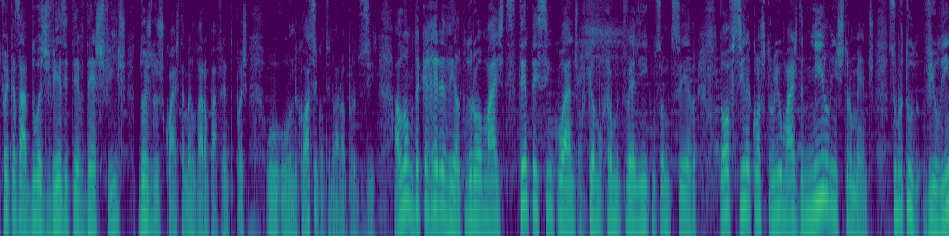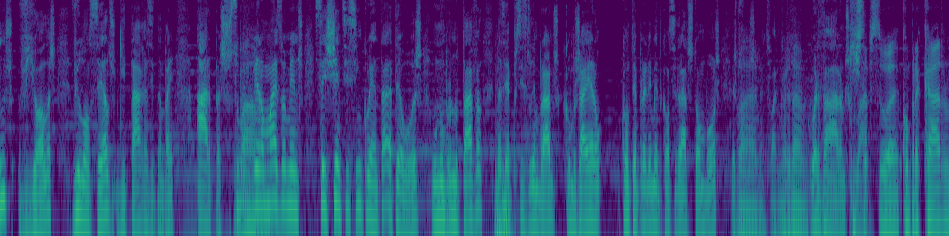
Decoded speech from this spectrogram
foi casado duas vezes e teve dez filhos, dois dos quais também levaram para a frente depois o, o negócio e continuaram a produzir. Ao longo da carreira dele, que durou mais de 75 anos, porque ele morreu muito velhinho e começou muito cedo, a oficina construiu mais de mil instrumentos, sobretudo violinos, violas, violoncelos, guitarras e também harpas. Sobreviveram Uau. mais ou menos 650 até hoje, um número notável, mas é preciso lembrarmos que, como já eram contemporaneamente considerados tão bons, as pessoas Claro, de facto guardaram-nos. Que Claro. pessoa compra caro,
